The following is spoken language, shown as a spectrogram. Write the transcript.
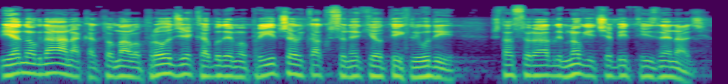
i jednog dana kad to malo prođe, kad budemo pričali kako su neki od tih ljudi, šta su radili, mnogi će biti iznenađeni.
